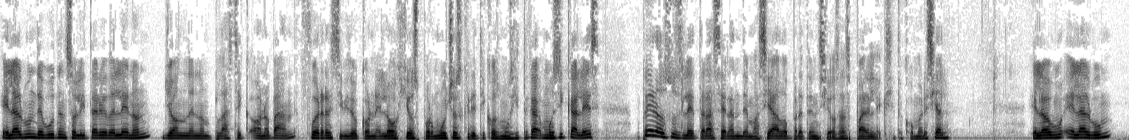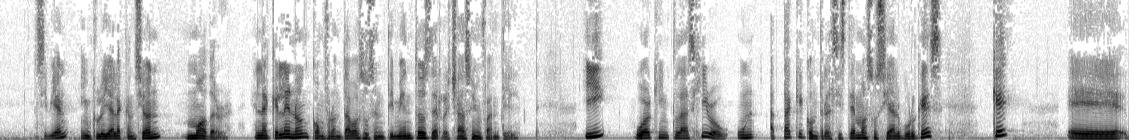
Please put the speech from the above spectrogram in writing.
El álbum debut en solitario de Lennon, John Lennon Plastic on a Band, fue recibido con elogios por muchos críticos musica- musicales, pero sus letras eran demasiado pretenciosas para el éxito comercial. El álbum, si bien, incluía la canción Mother, en la que Lennon confrontaba sus sentimientos de rechazo infantil, y Working Class Hero, un ataque contra el sistema social burgués que eh,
